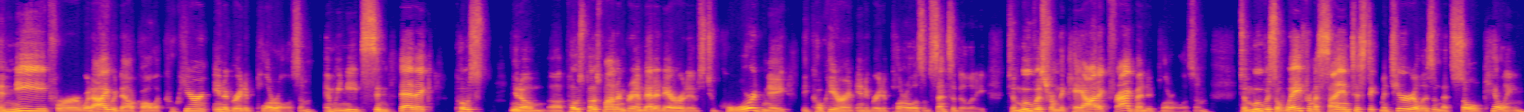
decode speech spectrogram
the need for what I would now call a coherent integrated pluralism, and we need synthetic post, you know, uh, post postmodern grand meta narratives to coordinate the coherent integrated pluralism sensibility to move us from the chaotic fragmented pluralism to move us away from a scientistic materialism that's soul killing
